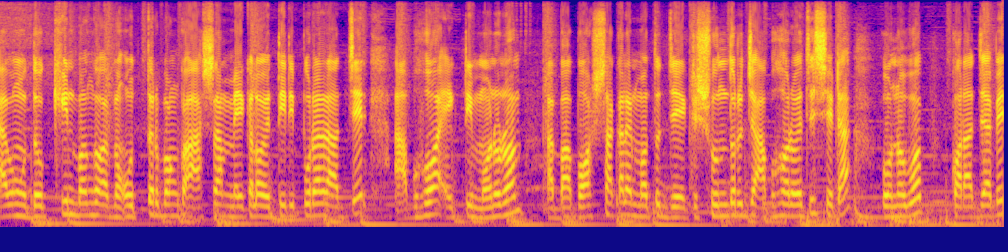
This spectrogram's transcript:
এবং দক্ষিণবঙ্গ এবং উত্তরবঙ্গ, আসাম, মেঘালয়, ত্রিপুরা রাজ্যের আবহাওয়া একটি মনোরম বা বর্ষাকালের মতো যে একটি সৌন্দর্য আবহাওয়া রয়েছে, সেটা অনুভব করা যাবে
